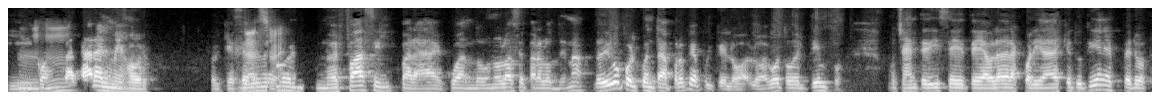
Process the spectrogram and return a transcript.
y contratar al mejor porque ese no es fácil para cuando uno lo hace para los demás. Lo digo por cuenta propia porque lo, lo hago todo el tiempo. Mucha gente dice, te habla de las cualidades que tú tienes, pero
